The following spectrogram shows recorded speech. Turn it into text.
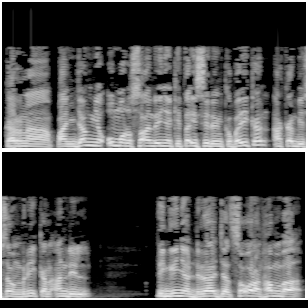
Karena panjangnya umur seandainya kita isi dengan kebaikan akan bisa memberikan andil tingginya derajat seorang hamba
